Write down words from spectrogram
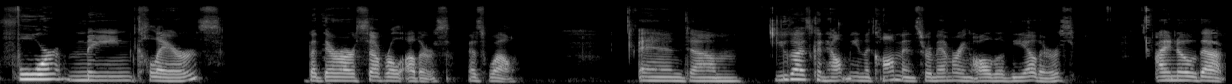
four main clairs, but there are several others as well. And um, you guys can help me in the comments remembering all of the others. I know that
